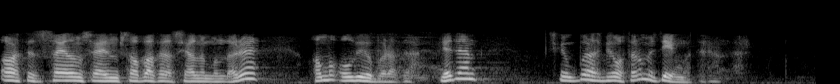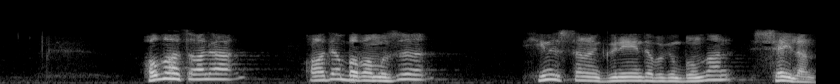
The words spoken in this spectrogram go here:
artık sayalım sayalım sabah kadar sayalım bunları ama oluyor burada. Neden? Çünkü burası bizim vatanımız değil muhteremler. allah Teala Adem babamızı Hindistan'ın güneyinde bugün bulunan Seylan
